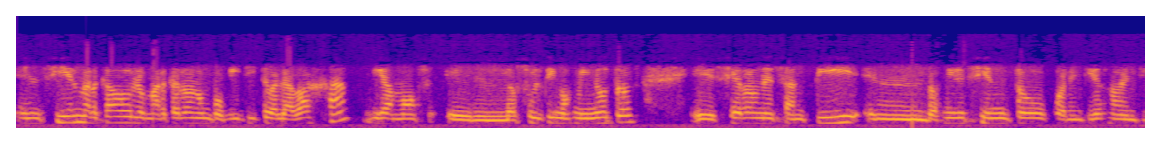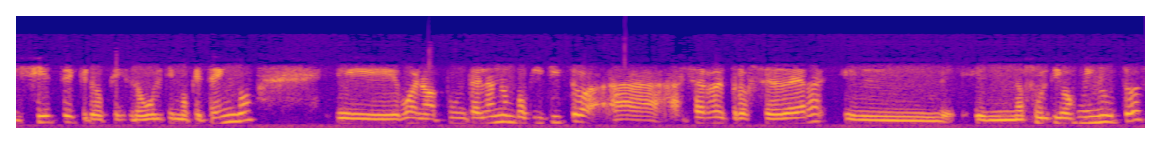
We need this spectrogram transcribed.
en sí el mercado lo marcaron un poquitito a la baja, digamos, en los últimos minutos eh, cierran el S&P en 2142.97, creo que es lo último que tengo eh, bueno, apuntalando un poquitito a, hacer retroceder el, en los últimos minutos,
